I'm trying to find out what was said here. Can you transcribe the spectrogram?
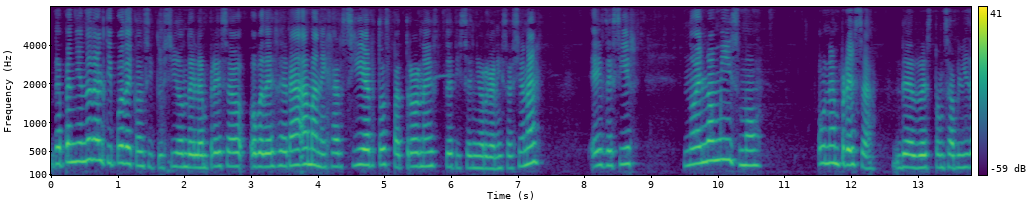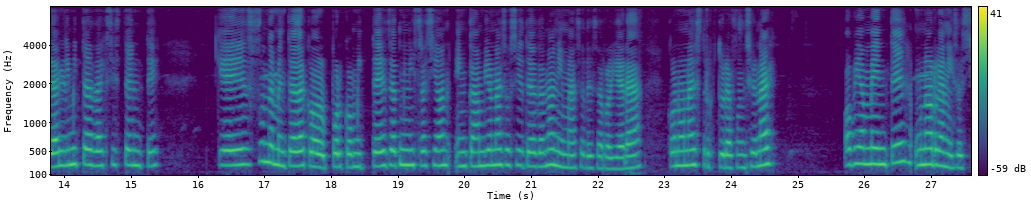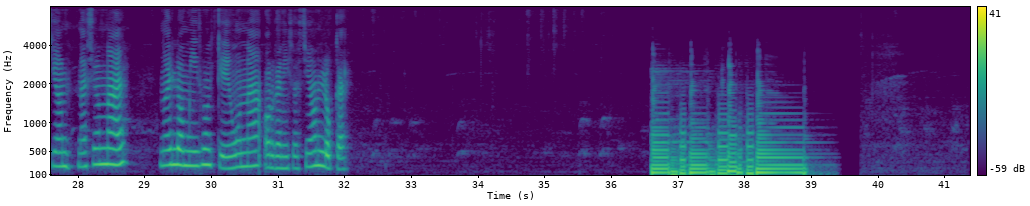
Dependiendo del tipo de constitución de la empresa, obedecerá a manejar ciertos patrones de diseño organizacional. Es decir, no es lo mismo una empresa de responsabilidad limitada existente que es fundamentada por comités de administración, en cambio una sociedad anónima se desarrollará con una estructura funcional. Obviamente, una organización nacional no es lo mismo que una organización local.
